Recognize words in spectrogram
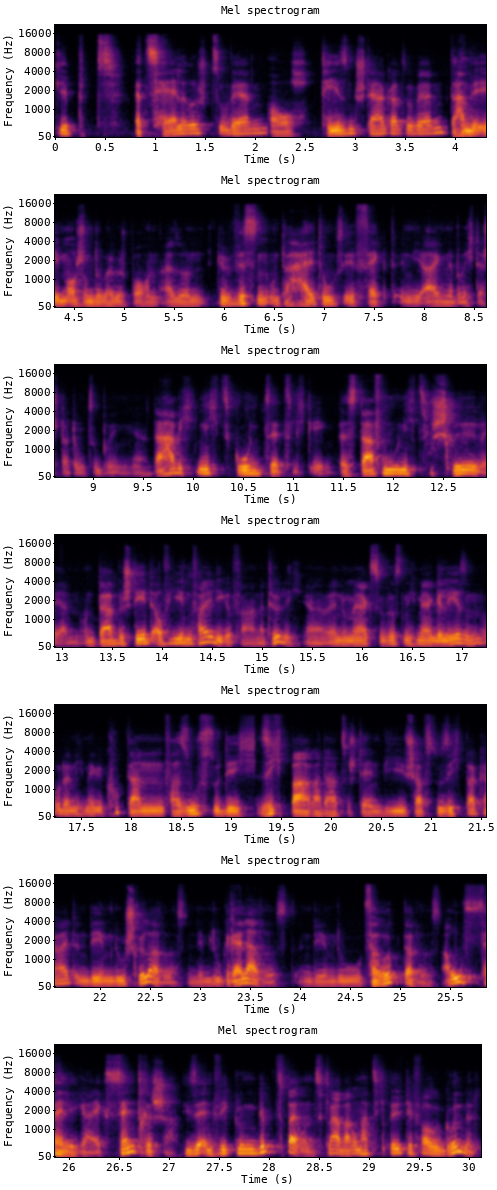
gibt, erzählerisch zu werden, auch thesenstärker zu werden. Da haben wir eben auch schon drüber gesprochen. Also einen gewissen Unterhaltungseffekt in die eigene Berichterstattung zu bringen. Ja. Da habe ich nichts grundsätzlich gegen. Es darf nur nicht zu schrill werden. Und da besteht auf jeden Fall die Gefahr, natürlich. Ja. Wenn du merkst, du wirst nicht mehr gelesen oder nicht mehr geguckt, dann versuchst du dich sichtbarer darzustellen. Wie schaffst du Sichtbarkeit? Indem du schriller wirst, indem du greller wirst, indem du verrückter wirst, auffälliger, exzentrischer. Diese Entwicklung gibt es bei uns. Klar, warum hat sich Bild TV gegründet?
